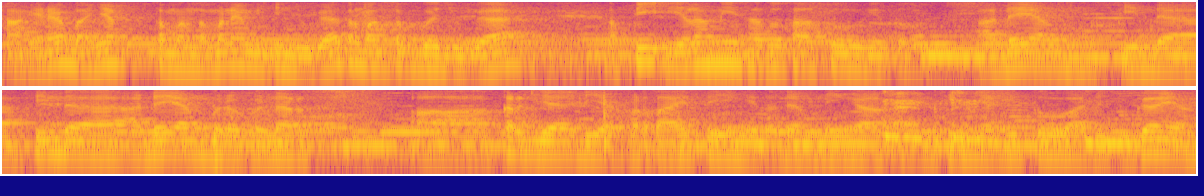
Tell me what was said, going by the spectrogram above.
Akhirnya banyak teman-teman yang bikin juga termasuk gue juga tapi hilang nih satu-satu gitu. Ada yang pindah-pindah ada yang benar-benar uh, kerja di advertising gitu dan meninggalkan timnya itu. Ada juga yang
